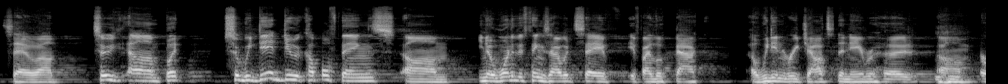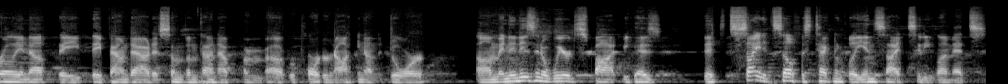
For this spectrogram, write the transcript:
So, um, so, um, but so we did do a couple of things. Um, you know, one of the things I would say, if, if I look back, uh, we didn't reach out to the neighborhood um, early enough. They they found out, as some of them found out from a reporter knocking on the door. Um, and it is in a weird spot because the site itself is technically inside city limits,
